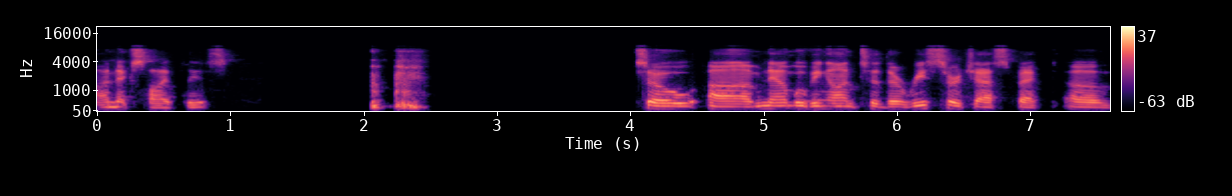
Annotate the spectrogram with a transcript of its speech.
Uh, next slide, please. so um, now moving on to the research aspect of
